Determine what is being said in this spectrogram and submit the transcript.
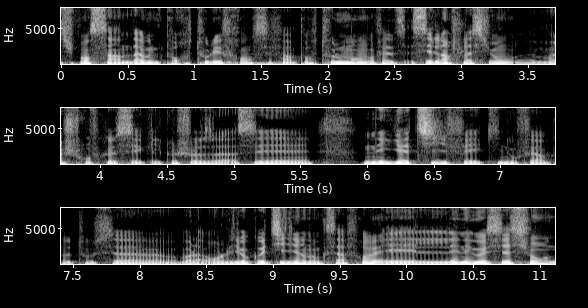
je pense que c'est un down pour tous les Français, enfin pour tout le monde en fait, c'est l'inflation. Moi je trouve que c'est quelque chose assez négatif et qui nous fait un peu tous, euh, voilà, on le vit au quotidien donc c'est affreux. Et les négociations,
